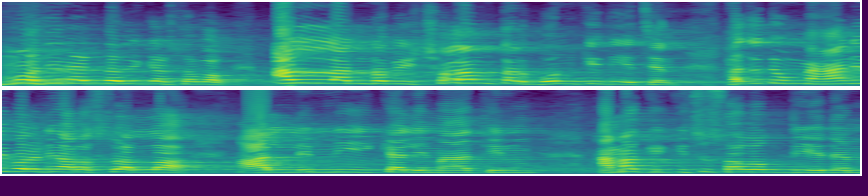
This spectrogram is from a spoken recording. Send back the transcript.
মদিনার তরিকার সবক। আল্লাহ নবী স্বয়ং তার বোনকে দিয়েছেন। হাজরত মেহানি বলেন, ইয়া রাসূলুল্লাহ, আল্লিমনি কালিমাতিন। আমাকে কিছু সবক দিয়ে দেন।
